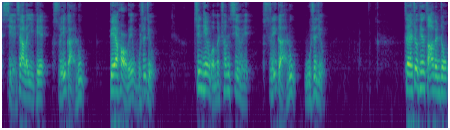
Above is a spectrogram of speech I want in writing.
写下了一篇随感录，编号为五十九。今天我们称其为《随感录五十九》。在这篇杂文中，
